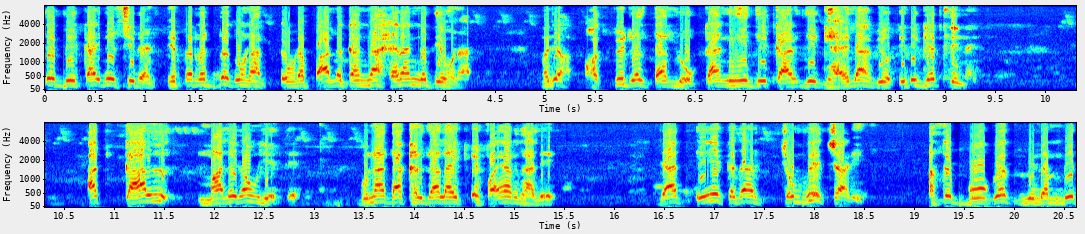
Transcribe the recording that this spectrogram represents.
ते बेकायदेशीर आहेत. ते तर रद्दच होणार. तेवढ्या पालकांना हैराणगती होणार. म्हणजे हॉस्पिटलच्या लोकांनी जी काळजी घ्यायला हवी होती ती घेतली नाही. आज काल मालेगाव येते गुन्हा दाखल झाला एक एफ आय आर झाले. ज्यात एक हजार चव्वेचाळीस असे बोगत विलंबित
